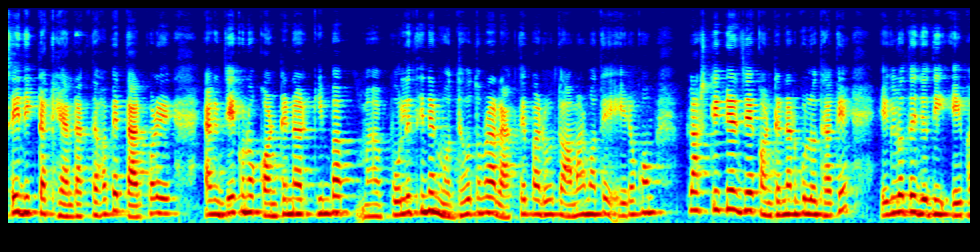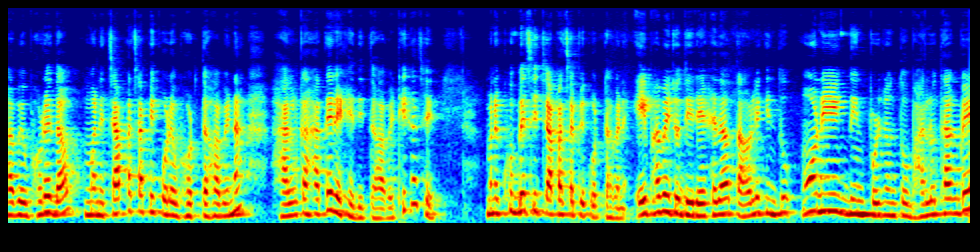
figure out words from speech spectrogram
সেই দিকটা খেয়াল রাখতে হবে। তারপরে যে কোনো কন্টেনার কিংবা পলিথিনের মধ্যেও তোমরা রাখতে পারো। তো আমার মতে এরকম প্লাস্টিকের যে কন্টেনারগুলো থাকে, এগুলোতে যদি এইভাবে ভরে দাও মানে চাপাচাপি করে ভরতে হবে না, হালকা হাতে রেখে দিতে হবে, ঠিক আছে? মানে খুব বেশি চাপাচাপি করতে হবে না। এইভাবে যদি রেখে দাও, তাহলে কিন্তু অনেক দিন পর্যন্ত ভালো থাকবে।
